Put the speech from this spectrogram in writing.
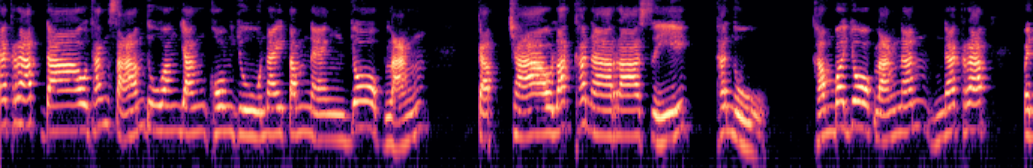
นะครับ ดาวทั้งสามดวงยังคงอยู่ในตำแหน่งโยกหลัง กับชาวลัคนาราศีธนูคำว่าโยกหลังนั้นนะครับ เป็น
